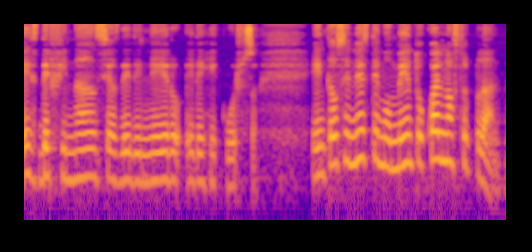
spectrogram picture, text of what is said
es de finanças, de dinheiro e de recursos. Então, neste momento, qual é o nosso plano?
